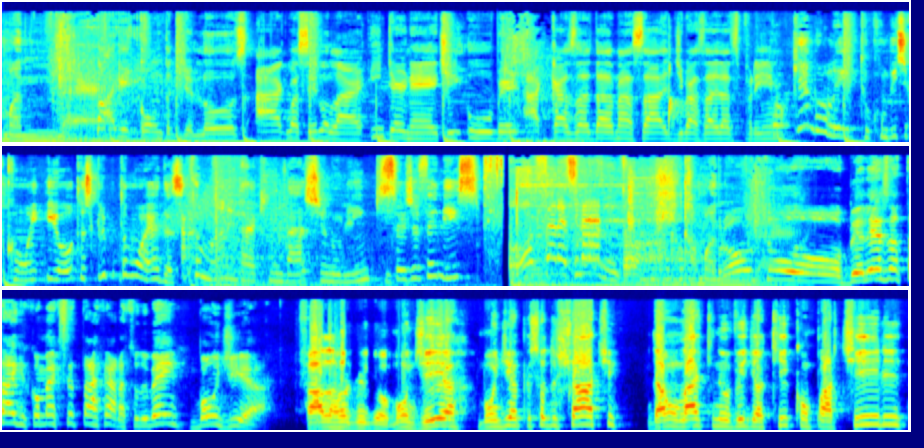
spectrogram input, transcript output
Mané. Pague conta de luz, água, celular, internet, Uber, a casa da massagem, de massagem das primas. Qualquer boleto com Bitcoin e outras criptomoedas. A Money tá aqui embaixo no link. Seja feliz. Pronto! Beleza, Tag? Como é que você tá, cara? Tudo bem? Bom dia. Fala, Rodrigo. Bom dia. Bom dia, pessoal do chat. Dá um like no vídeo aqui, compartilhe,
